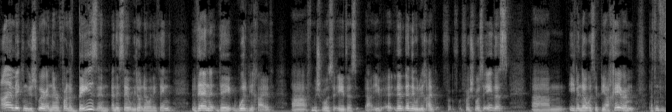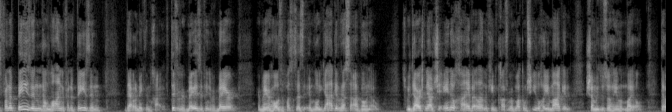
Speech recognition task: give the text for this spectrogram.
I am making you swear, and they're in front of Bezin, and they say, we don't know anything, then they would be chayiv uh, from. Uh, uh, then, they would be chayiv for, for Shavuos Edus, um, even though it's Mipiacherim. But since it's in front of Bezin, and they're lying in front of Bezin, that would make them chayiv. Different from opinion of Meir. Meir holds the pasuk says, "Im lo yagid rasa avono." So we darish now she'eno chayiv elam mekin kafir of makom she'ilu hayamagid shamiduso hayamayel. That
